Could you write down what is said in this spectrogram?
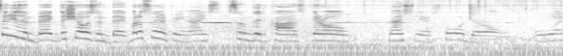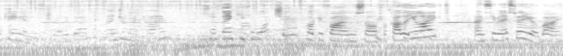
city isn't big, the show isn't big, but it's really pretty nice. Some good cars. They're all nicely restored. They're all working and it's really good. I enjoyed my time. So thank you for watching. Hope you found yourself a car that you liked and see you in the next video. Bye.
